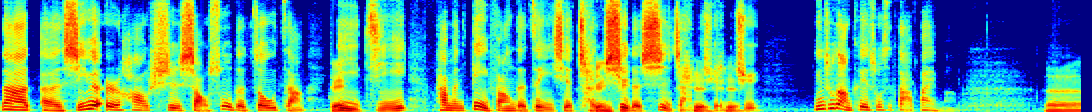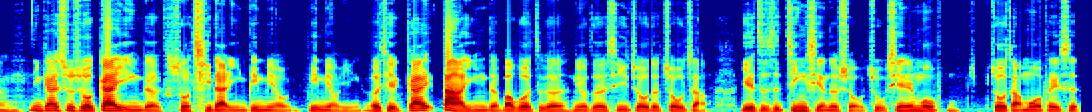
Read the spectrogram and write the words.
那呃，十一月二号是少数的州长对以及他们地方的这一些城市的市长的选举，民主党可以说是大败吗？呃，应该是说该赢的所期待赢，并没有并没有赢，而且该大赢的，包括这个纽泽西州的州长，也只是惊险的守住。现任墨州长墨菲是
